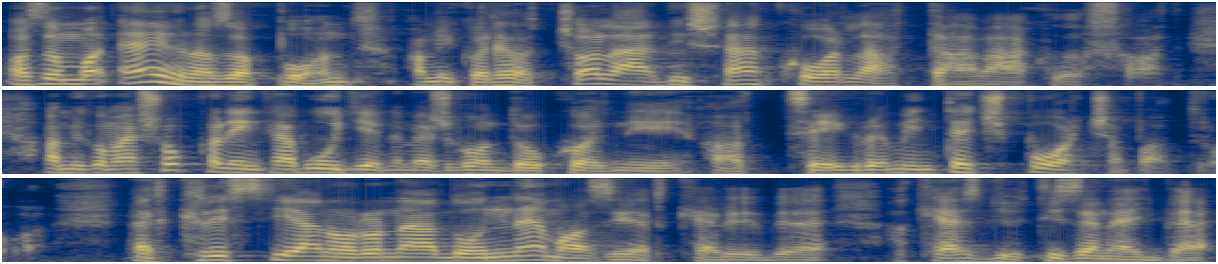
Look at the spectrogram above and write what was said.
Azonban eljön az a pont, amikor ez a családiság korláttá változhat. Amikor már sokkal inkább úgy érdemes gondolkodni a cégről, mint egy sportcsapatról. Mert Cristiano Ronaldo nem azért kerül be a kezdő 11-be,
